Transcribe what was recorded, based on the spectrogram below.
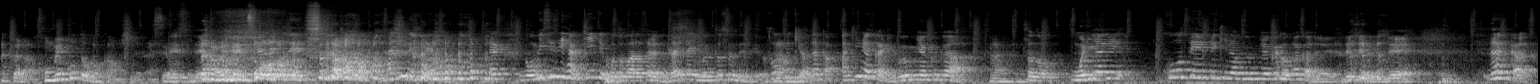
だから褒め言葉かもしれないですよ。ですね。いやでもね、初めてお店で100均っていう言葉出されると大体ムッとするんですけど、その時はなんか明らかに文脈がはいはい。その盛り上げ肯定的な文脈の中で出てるんで、なんか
